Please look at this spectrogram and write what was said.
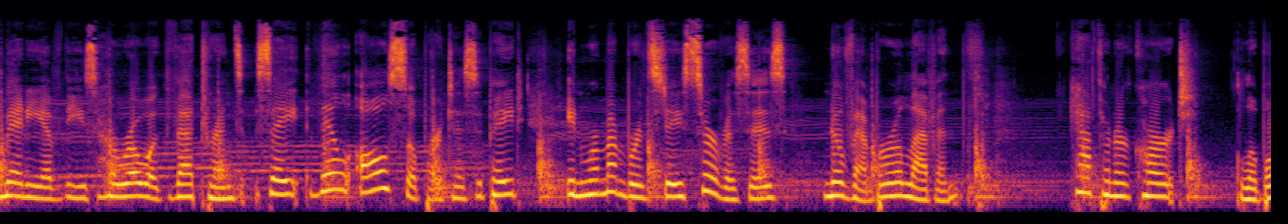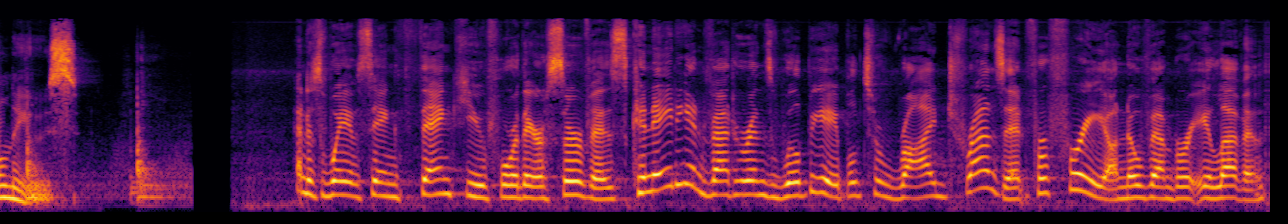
Many of these heroic veterans say they'll also participate in Remembrance Day services November 11th. Catherine Urquhart, Global News. And as a way of saying thank you for their service, Canadian veterans will be able to ride transit for free on November 11th.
